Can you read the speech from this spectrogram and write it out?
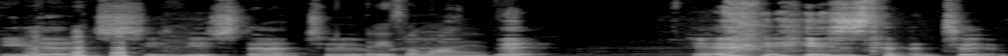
he is. He, he's that too. But he's alive. And, he's that too.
